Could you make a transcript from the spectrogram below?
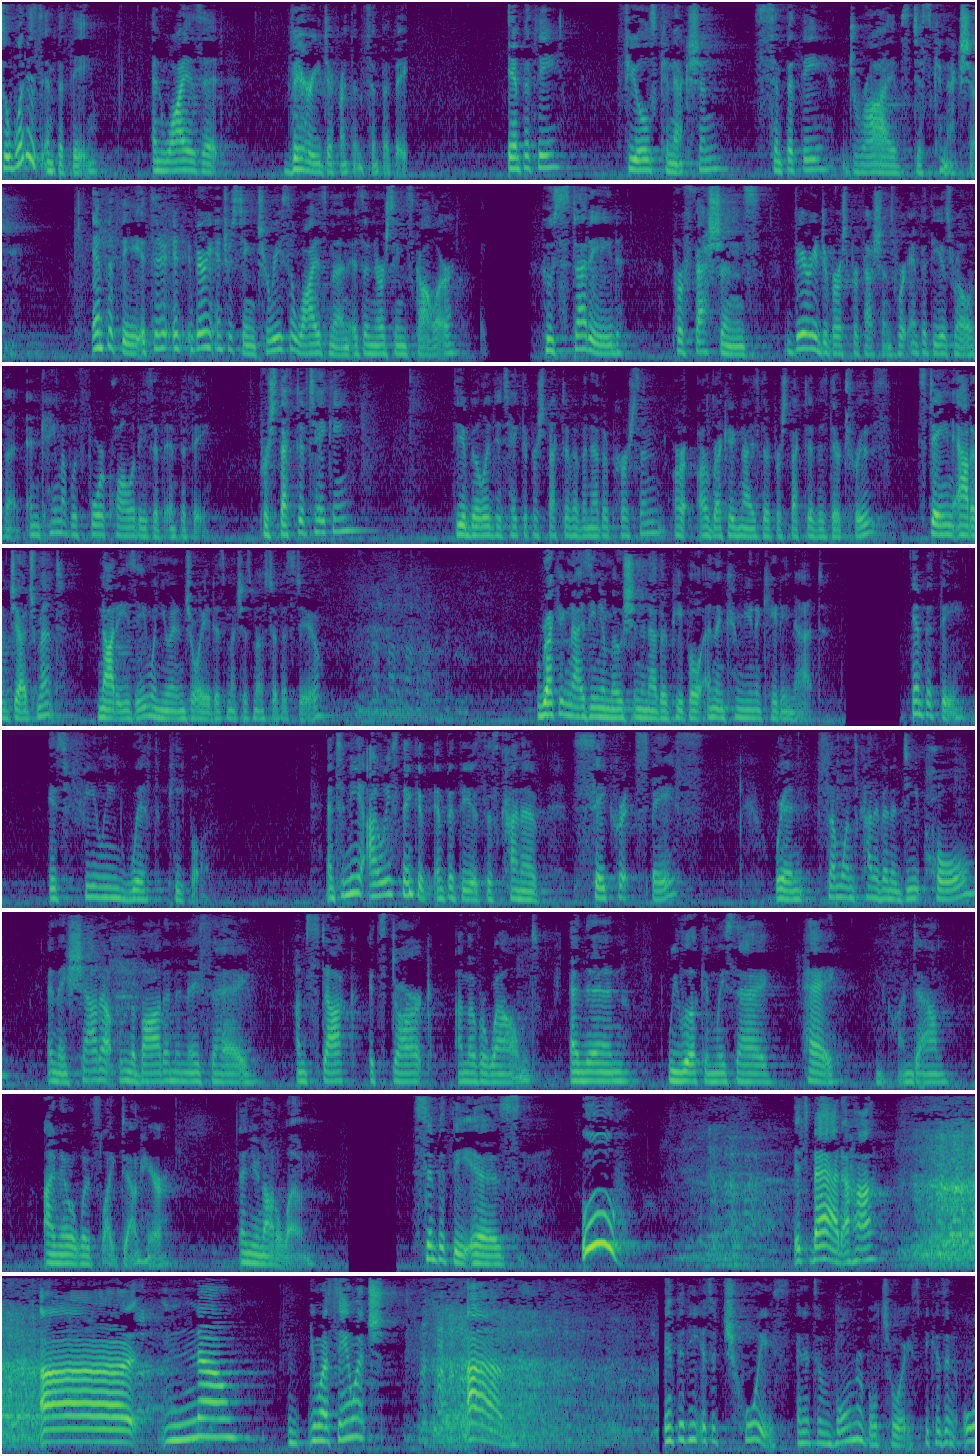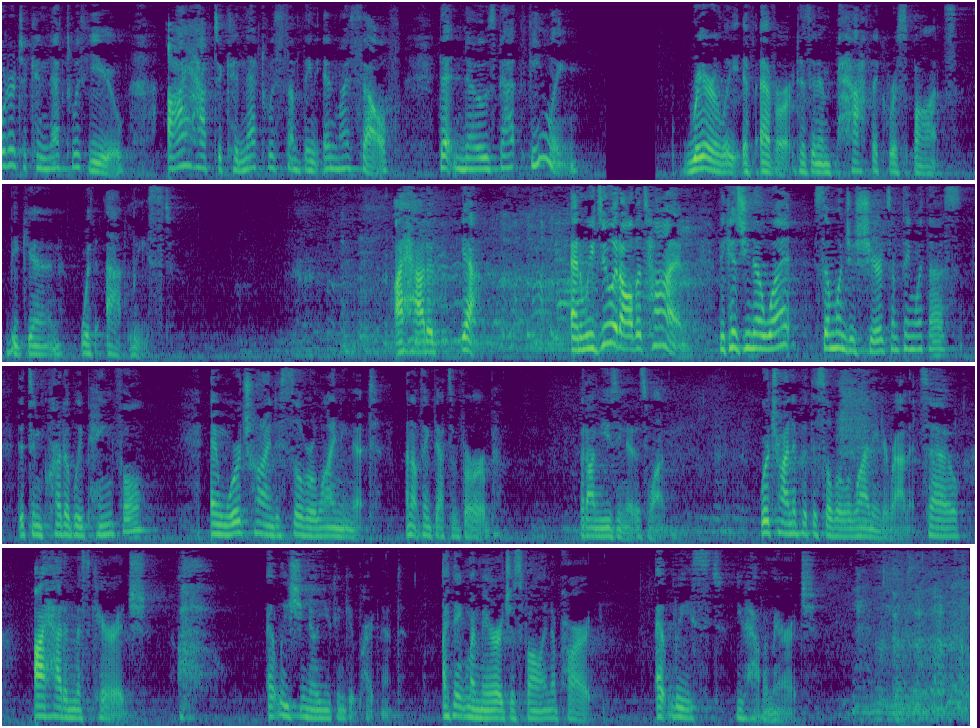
So what is empathy and why is it very different than sympathy? Empathy fuels connection. Sympathy drives disconnection. Empathy, it's a, it, very interesting. Teresa Wiseman is a nursing scholar who studied professions, very diverse professions where empathy is relevant and came up with four qualities of empathy. Perspective taking, the ability to take the perspective of another person or, or recognize their perspective as their truth. Staying out of judgment, not easy when you enjoy it as much as most of us do. Recognizing emotion in other people and then communicating that. Empathy is feeling with people. And to me, I always think of empathy as this kind of sacred space when someone's kind of in a deep hole and they shout out from the bottom and they say, I'm stuck, it's dark, I'm overwhelmed. And then we look and we say, hey, climb down. I know what it's like down here. And you're not alone. Sympathy is, ooh, it's bad, uh-huh. Uh, no. You want a sandwich? Um, empathy is a choice, and it's a vulnerable choice because in order to connect with you, I have to connect with something in myself that knows that feeling. Rarely, if ever, does an empathic response begin with at least. I had a, yeah. And we do it all the time. Because you know what? Someone just shared something with us that's incredibly painful, and we're trying to silver lining it. I don't think that's a verb, but I'm using it as one. We're trying to put the silver lining around it. So I had a miscarriage. Oh, at least you know you can get pregnant. I think my marriage is falling apart. At least you have a marriage.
